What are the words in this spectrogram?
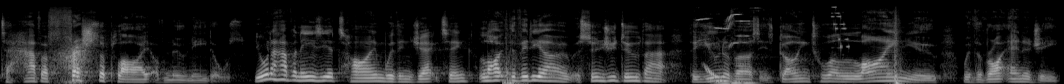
to have a fresh supply of new needles. You want to have an easier time with injecting? Like the video. As soon as you do that, the universe is going to align you with the right energy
